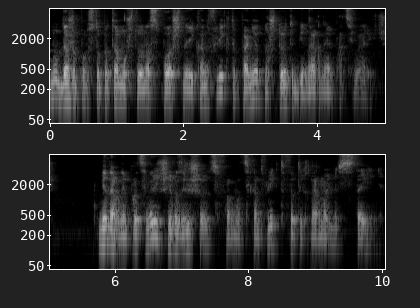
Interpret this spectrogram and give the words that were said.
Ну, даже просто потому, что у нас сплошные конфликты, понятно, что это бинарное противоречие. Бинарные противоречия разрешаются в формате конфликтов, это их нормальное состояние.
